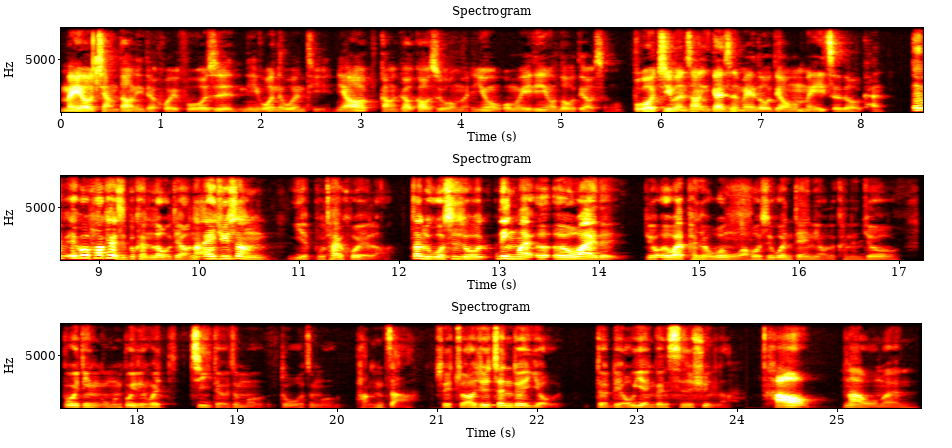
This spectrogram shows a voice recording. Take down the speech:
没有讲到你的回复，或是你问的问题，你要赶快告诉我们，因为我们一定有漏掉什么。不过基本上应该是没漏掉，我们每一则都有看。Apple Podcast 不可能漏掉，那 IG 上也不太会了。但如果是说另外额额外的，比如额外朋友问我啊，或是问 Daniel 的，可能就不一定，我们不一定会记得这么多这么庞杂，所以主要就是针对有的留言跟私讯啦。好，那我们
